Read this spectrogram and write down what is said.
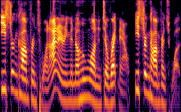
Eastern Conference won. I don't even know who won until right now. Eastern Conference won.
